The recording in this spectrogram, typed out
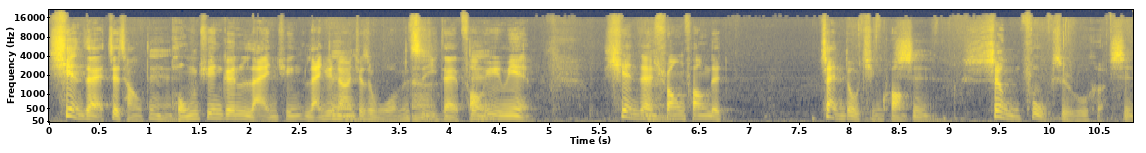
现在这场红军跟蓝军，蓝军当然就是我们自己嗯在防御面。现在双方的战斗情况是胜负是如何？是，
